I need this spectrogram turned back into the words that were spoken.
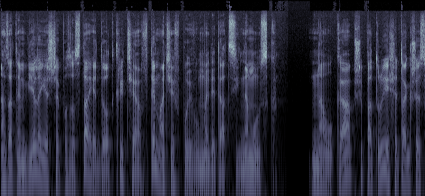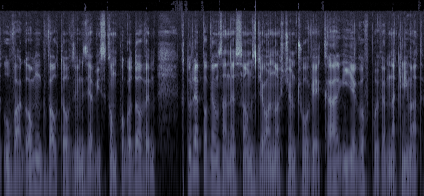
a zatem wiele jeszcze pozostaje do odkrycia w temacie wpływu medytacji na mózg. Nauka przypatruje się także z uwagą gwałtownym zjawiskom pogodowym, które powiązane są z działalnością człowieka i jego wpływem na klimat.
